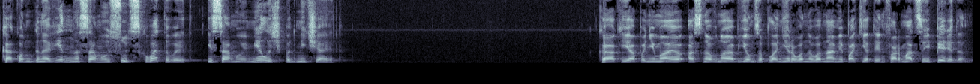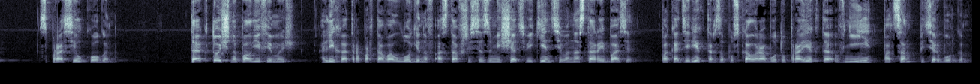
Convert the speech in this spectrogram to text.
Как он мгновенно самую суть схватывает и самую мелочь подмечает. «Как я понимаю, основной объем запланированного нами пакета информации передан?» – спросил Коган. «Так точно, Пал Ефимович!» – лихо отрапортовал Логинов, оставшийся замещать Викентьева на старой базе, пока директор запускал работу проекта в НИИ под Санкт-Петербургом.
